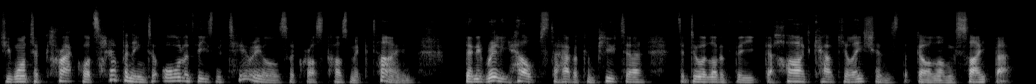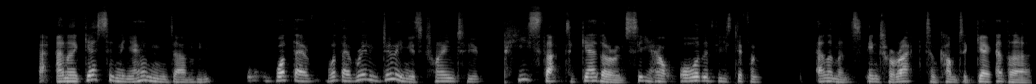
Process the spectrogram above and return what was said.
if you want to track what's happening to all of these materials across cosmic time, then it really helps to have a computer to do a lot of the the hard calculations that go alongside that. And I guess in the end, um, what they're what they're really doing is trying to piece that together and see how all of these different elements interact and come together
